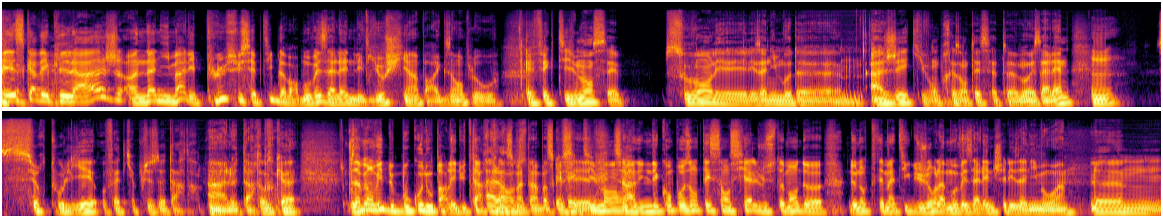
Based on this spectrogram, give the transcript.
Est-ce qu'avec l'âge, un animal est plus susceptible d'avoir mauvaise haleine, les vieux chiens par exemple ou... Effectivement, c'est souvent les, les animaux de, âgés qui vont présenter cette euh, mauvaise haleine, surtout lié au fait qu'il y a plus de tartre. Ah, le tartre. Donc, euh, Vous avez envie de beaucoup nous parler du tartre hein, ce matin parce que c'est une des composantes essentielles justement de, de notre thématique du jour, la mauvaise haleine chez les animaux. hein. le,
